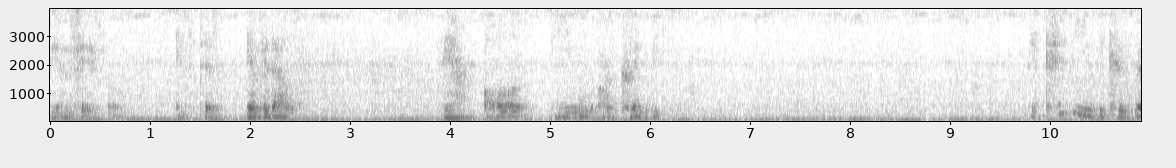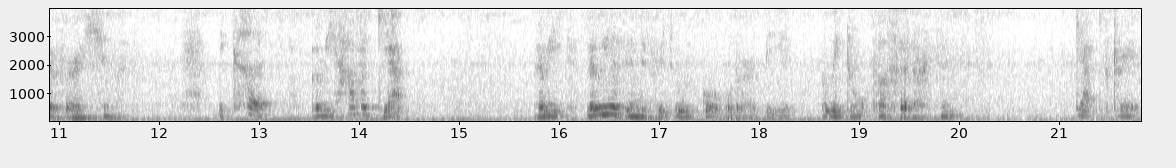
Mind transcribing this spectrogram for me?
the unfaithful, infidels, they are all you or could be. They could be you because we're very human. Because when we have a gap, when we, when we as individuals go about our day, but we don't fulfill our needs, gaps create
